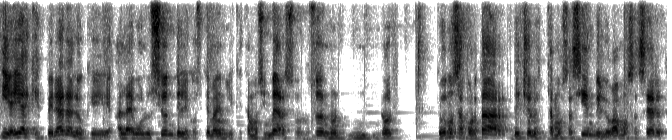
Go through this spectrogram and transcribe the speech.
y ahí hay que esperar a, lo que, a la evolución del ecosistema en el que estamos inmersos. Nosotros no, no podemos aportar, de hecho lo estamos haciendo y lo vamos a hacer,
